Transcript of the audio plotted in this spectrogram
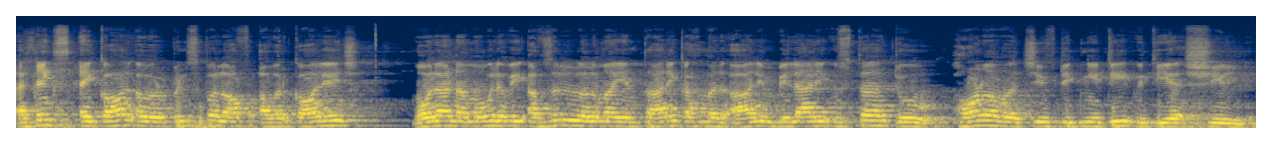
Next, I call our principal of our college, Maulana Maulavi Afzal Ulama and Tariq Ahmad Alim Bilali Ustad to honor our chief dignity with a shield.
